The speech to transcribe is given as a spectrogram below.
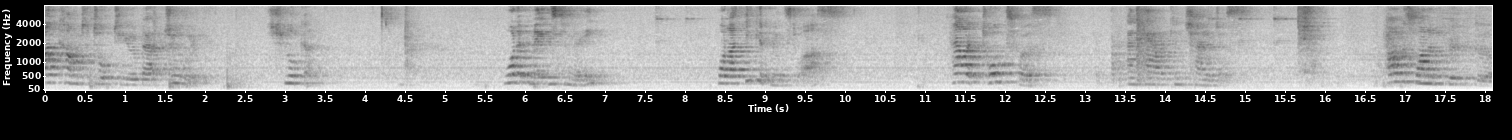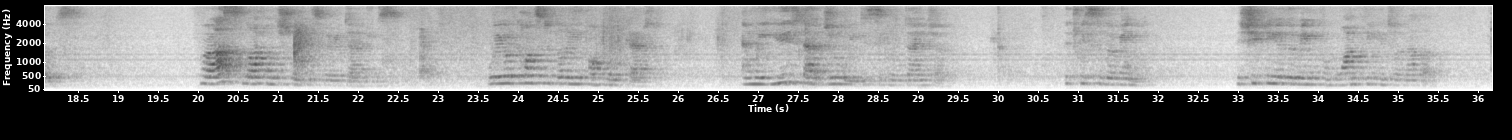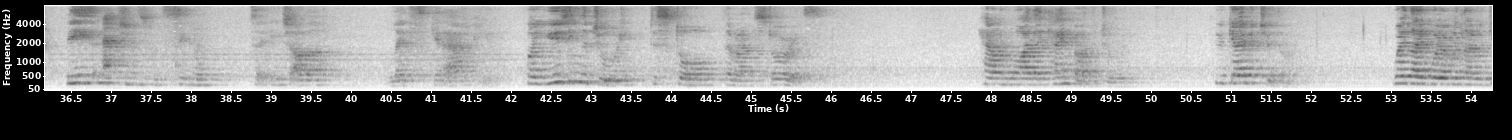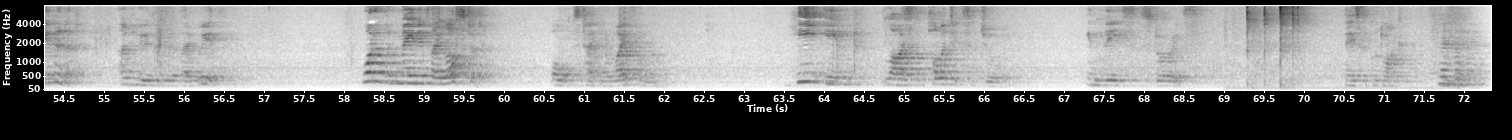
I've come to talk to you about jewellery, schmucke. What it means to me, what I think it means to us, how it talks for us, and how it can change us. I was one of a group of girls. For us, life on the street was very dangerous. We were constantly on the lookout, and we used our jewellery to signal danger. The twist of a ring, the shifting of the ring from one finger to another. These actions would signal to each other, let's get out of here. By using the jewellery to store their own stories. How and why they came by the jewellery. Who gave it to them. Where they were when they were given it and who were they with. What it would mean if they lost it was taken away from them. Herein lies the politics of jewellery, in these stories. There's the good luck. Mm-hmm.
